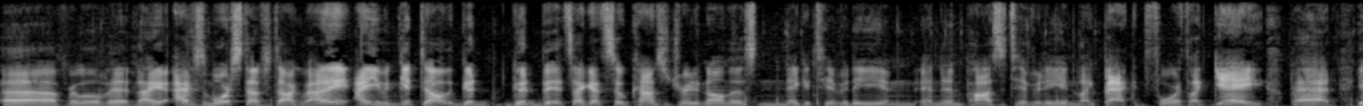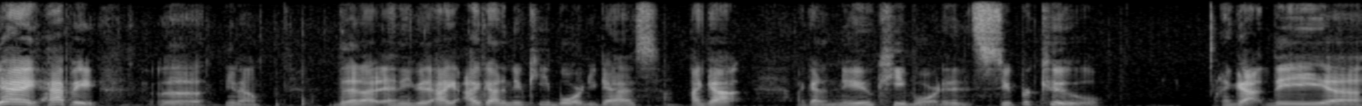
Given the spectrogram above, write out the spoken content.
uh, for a little bit, and I, I, have some more stuff to talk about. I didn't, I didn't even get to all the good good bits. I got so concentrated on all this negativity and and then positivity and like back and forth, like yay, bad, yay, happy, uh, you know that I, and I, I got a new keyboard, you guys. I got I got a new keyboard, and it's super cool. I got the uh,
